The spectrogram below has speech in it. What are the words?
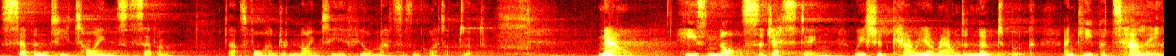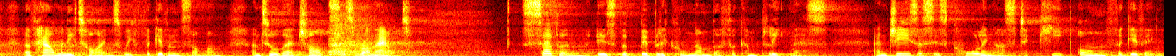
70 times 7. That's 490 if your maths isn't quite up to it. Now, He's not suggesting we should carry around a notebook and keep a tally of how many times we've forgiven someone until their chances run out. Seven is the biblical number for completeness, and Jesus is calling us to keep on forgiving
